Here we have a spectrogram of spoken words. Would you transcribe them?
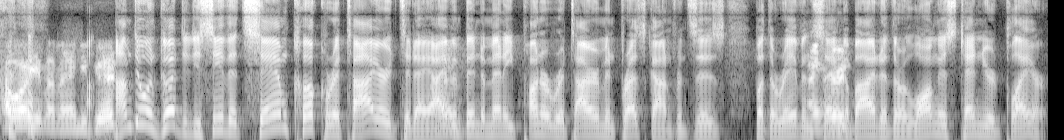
How are you, my man? You good? I'm doing good. Did you see that Sam Koch retired today? I haven't been to many punter retirement press conferences, but the Ravens I saying heard. goodbye to their longest tenured player.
